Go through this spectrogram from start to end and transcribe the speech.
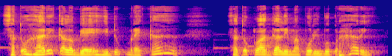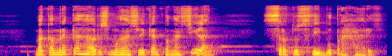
satu hari kalau biaya hidup mereka satu keluarga 50 ribu per hari, maka mereka harus menghasilkan penghasilan 100 ribu per hari.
